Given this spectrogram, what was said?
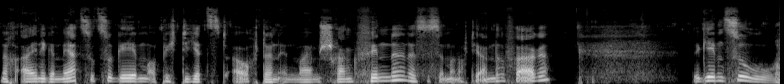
noch einige mehr zuzugeben. Ob ich die jetzt auch dann in meinem Schrank finde, das ist immer noch die andere Frage. Wir geben zu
